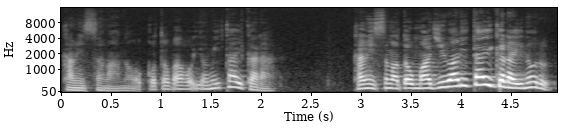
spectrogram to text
神様のお言葉を読みたいから神様と交わりたいから祈る。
